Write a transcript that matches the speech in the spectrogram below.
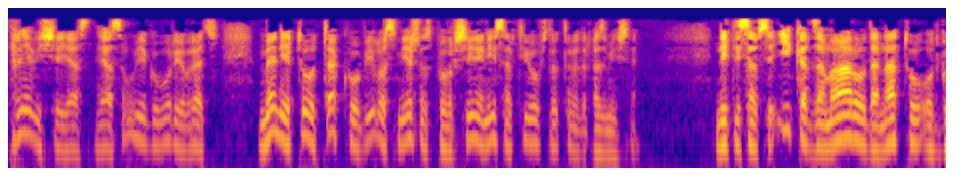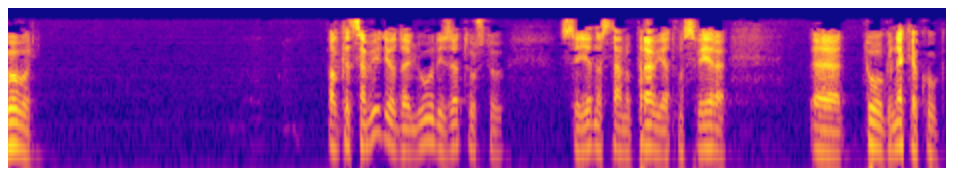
previše jasne. Ja sam uvijek govorio, braći, meni je to tako bilo smiješno s površine, nisam htio uopšte o tome da razmišljam niti sam se ikad zamarao da na to odgovori. Ali kad sam vidio da ljudi, zato što se jednostavno pravi atmosfera e, tog nekakvog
